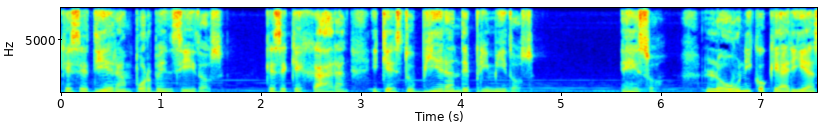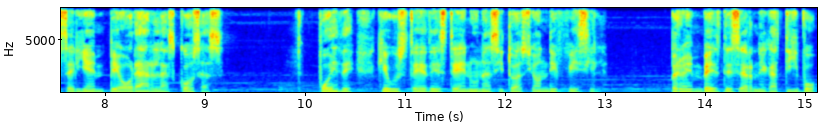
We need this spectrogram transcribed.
que se dieran por vencidos, que se quejaran y que estuvieran deprimidos. Eso, lo único que haría sería empeorar las cosas. Puede que usted esté en una situación difícil, pero en vez de ser negativo,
